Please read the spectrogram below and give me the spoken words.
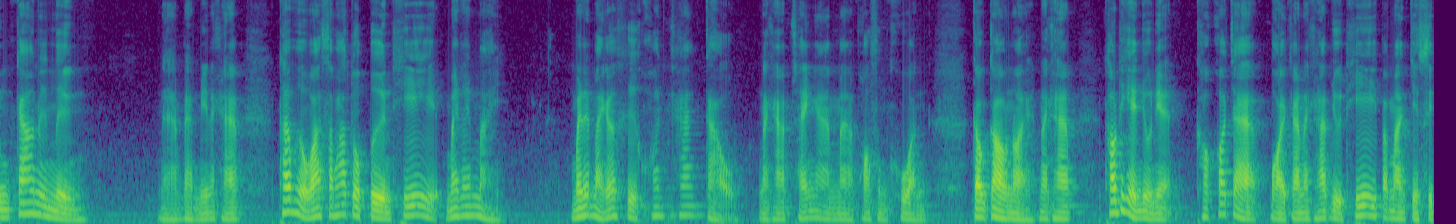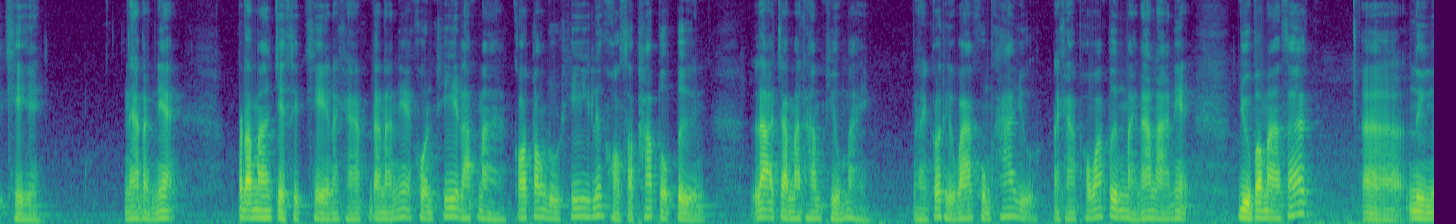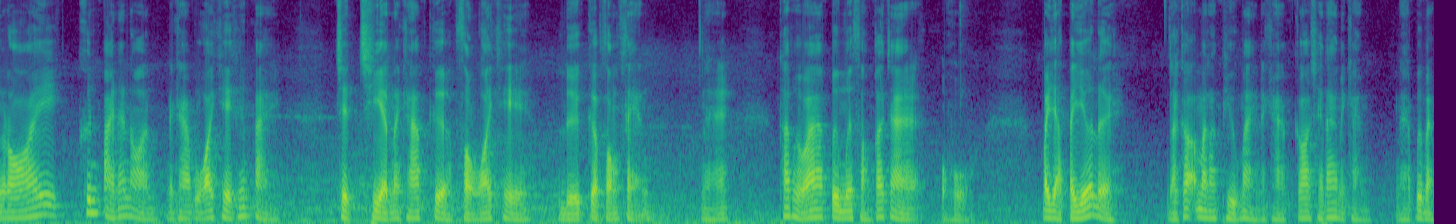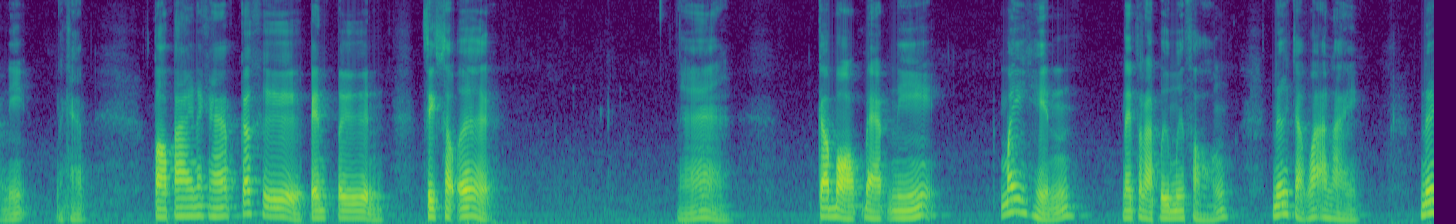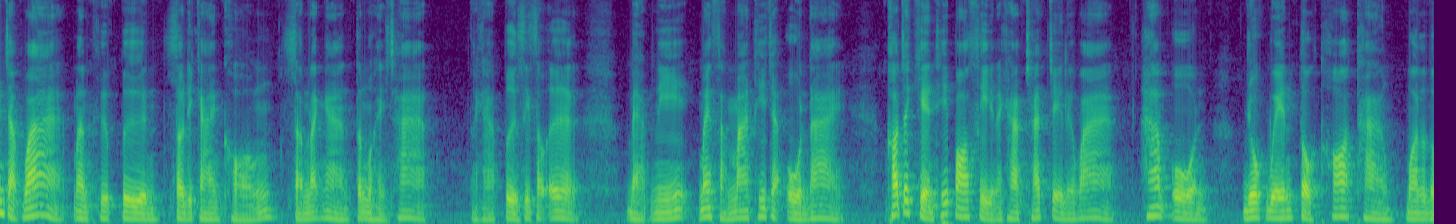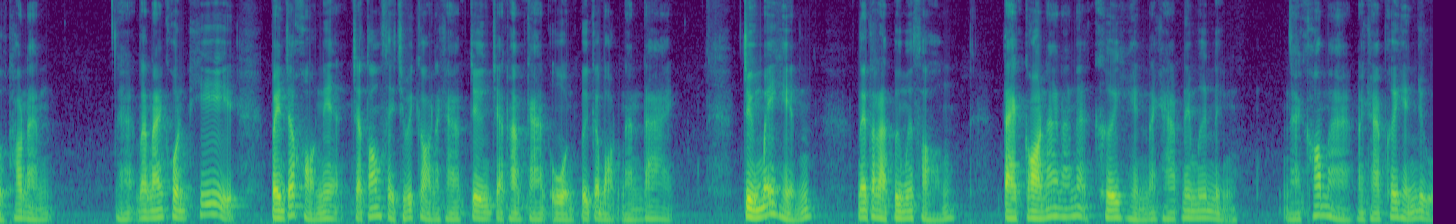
1911นะแบบนี้นะครับ ถ้าเผื่อว่าสภาพตัวปืนที่ไม่ได้ใหม่ ไม่ได้ใหม่ก็คือค่อนข้างเก่านะครับ ใช้งานมาพอสมควร เก่าๆหน่อยนะครับ เท่าที่เห็นอยู่เนี่ยเขาก็จะปล่อยกันนะครับอยู่ที่ประมาณ 70K นะแบบเนี้ยประมาณ 70K นะครับ ดังนั้นเนี่ยคนที่รับมาก็ต้องดูที่เรื่องของสภาพตัวปืน และอาจะมาทำผิวใหม่นะก็ถือว่าคุ้มค่าอยู่นะครับเพราะว่าปืนใหม่หน้าร้านเนี่ยอยู่ประมาณสักหนึ่งร้อยขึ้นไปแน่นอนนะครับ 100K ขึ้นไปเฉียดเฉียดนะครับเกือบ 200K หรือเกือบ 200,000นะฮะถ้าเผื่อว่าปืนมือสองก็จะโอ้โหประหยัดไปเยอะเลย แล้วก็มาทำผิวใหม่นะครับ ก็ใช้ได้เหมือนกันนะปืนแบบนี้นะครับ ต่อไปนะครับก็คือเป็นปืน Six Sauer อ่า กระบอกแบบนี้ไม่เห็นในตลาดปืนมือสองเนื่องจากว่าอะไร เนื่องจากว่ามันคือปืนสวัสดิการของสำนักงานตำรวจแห่งชาตินะครับปืน Six Sauer แบบนี้ไม่สามารถที่จะโอนได้ เขาจะเขียนที่ป .4 นะครับ ชัดเจนเลยว่าห้ามโอน ยกเว้นตกทอดทางมรดกเท่านั้นนะดังนั้นคนที่เป็นเจ้าของเนี่ยจะต้องเสียชีวิตก่อนนะครับ จึงจะทำการโอนปืนกระบอกนั้นได้ จึงไม่เห็น ในตลาดปืนมือสองแต่ก่อนหน้านั้นน่ะเคยเห็นนะครับในมือหนึ่งนะเข้ามานะครับเคยเห็นอยู่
